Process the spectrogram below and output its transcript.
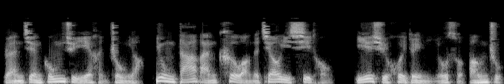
软件工具也很重要。用打板客网的交易系统，也许会对你有所帮助。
